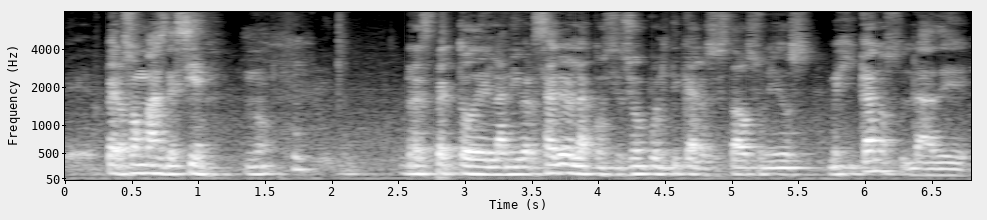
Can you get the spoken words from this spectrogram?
eh, pero son más de 100, ¿no? respecto del aniversario de la Constitución Política de los Estados Unidos Mexicanos, la de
